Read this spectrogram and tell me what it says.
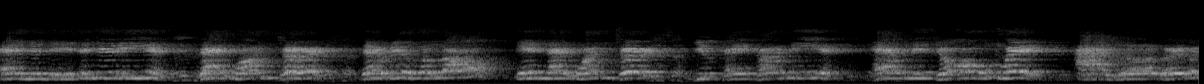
and you need to get in that one church. There is a law in that one church. You can't come in having it your own way. I love her.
